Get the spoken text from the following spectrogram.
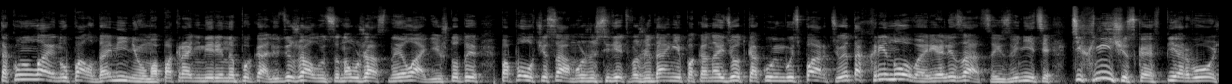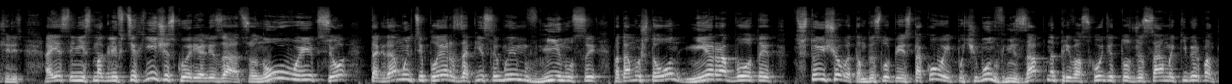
Так онлайн упал до минимума, по крайней мере на ПК. Люди жалуются на ужасные лаги, и что ты по полчаса можешь сидеть в ожидании, пока найдет какую-нибудь партию. Это хреновая реализация, извините, техническая в первую очередь. А если не смогли в техническую реализацию, ну увы, все, тогда мультиплеер записываем в минусы, потому что он не работает. Что еще в этом Деслупе есть такого и почему он внезапно превосходит тот же самый Киберпанк?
